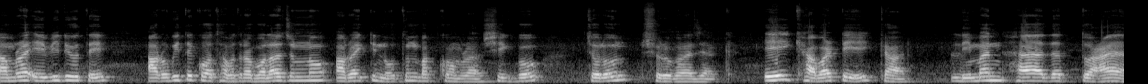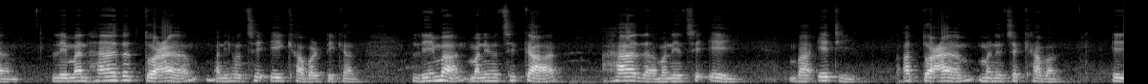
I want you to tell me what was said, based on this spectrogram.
আমরা এই ভিডিওতে আরবিতে কথাবার্তা বলার জন্য আরও একটি নতুন বাক্য আমরা শিখব। চলুন শুরু করা যাক। এই খাবারটি কার? লিমান তোয়াম লিমান তোয়াম মানে হচ্ছে এই খাবারটি কার? লিমান মানে হচ্ছে কার? হাদা মানে হচ্ছে এই বা এটি। আর তোয়াম মানে হচ্ছে খাবার। এই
